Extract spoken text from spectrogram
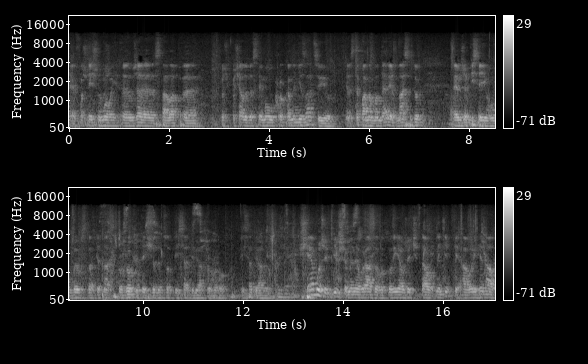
Е, Фактично мова е, вже стала е, поч- почали вести мову про канонізацію Степана Бандери внаслідок вже після його вбивства 15 жовтня 1959 року. 59 року. Ще може більше мене вразило, коли я вже читав не тільки, а оригінал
